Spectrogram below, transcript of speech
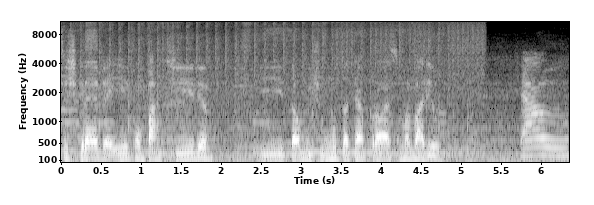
se inscreve aí, compartilha e tamo junto. Até a próxima. Valeu! Tchau!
